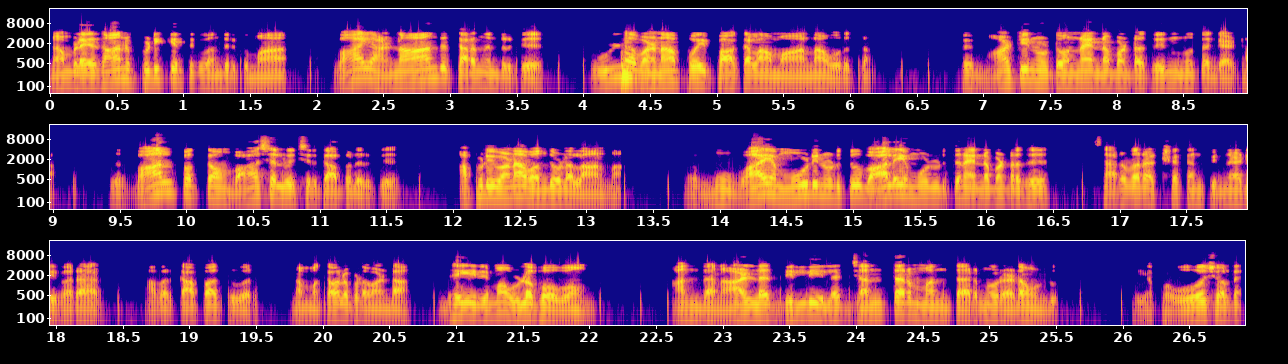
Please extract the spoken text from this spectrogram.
நம்மள ஏதானு பிடிக்கிறதுக்கு வந்திருக்குமா? வாய் அண்ணாந்து திறந்துட்டு இருக்கு உள்ளவனா போய் பார்க்கலாமான்னா ஒருத்தன். போய் மாட்டின் விட்டோம்னா என்ன பண்றதுன்னு இன்னொருத்தன் கேட்டான். இது வால் பக்கம் வாசல் வச்சிருக்காப்புல இருக்கு. அப்படி வேணா வந்து விடலான்னா. மூ- வாயை மூடி நுடுத்து வாலையை மூடி நுடுத்துனா என்ன பண்றது? சர்வரக்ஷகன் பின்னாடி வரார். அவர் காப்பாத்துவர். நம்ம கவலைப்பட வேண்டாம். தைரியமா உள்ள போவோம். அந்த நாள்ல தில்லியில ஜந்தர் மந்தர்னு ஒரு இடம் உண்டு. எப்பவோ சொல்றேன்.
